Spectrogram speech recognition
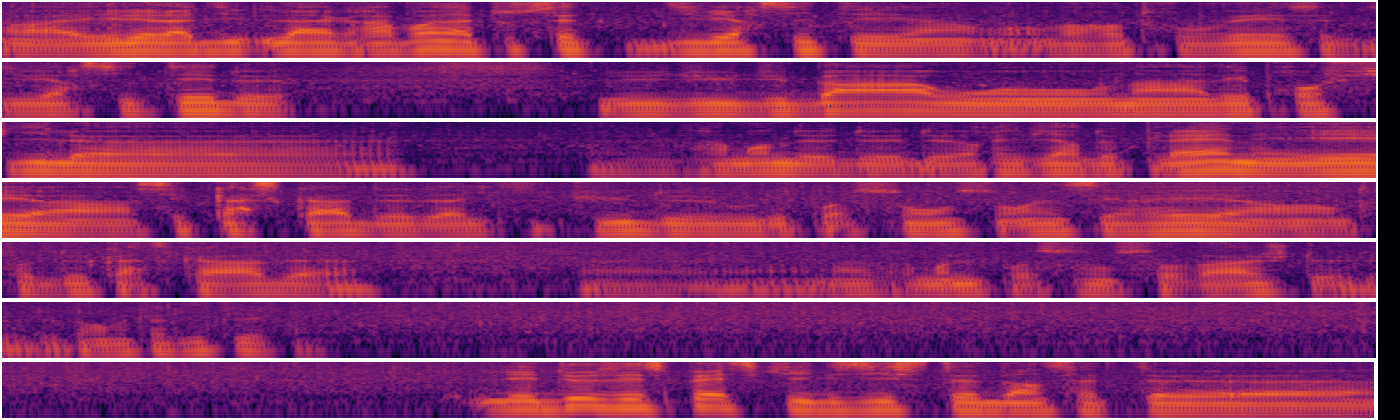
la, la, Gravonne a toute cette diversité. Hein. On va retrouver cette diversité du, bas où on a des profils. Euh, vraiment de, rivières de plaine et à ces cascades d'altitude où les poissons sont insérés entre deux cascades. Euh, on a vraiment du poisson sauvage de, grande qualité. Les deux espèces qui existent dans cette euh,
